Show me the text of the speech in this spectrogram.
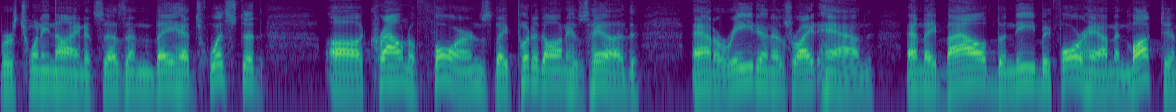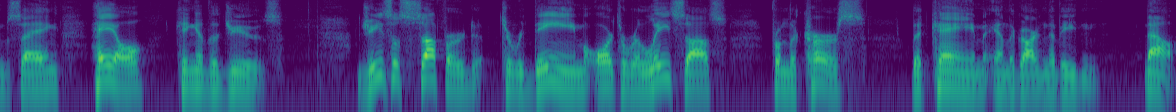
verse 29, it says, And they had twisted a crown of thorns, they put it on his head, and a reed in his right hand, and they bowed the knee before him and mocked him, saying, Hail, King of the Jews. Jesus suffered to redeem or to release us from the curse that came in the Garden of Eden. Now,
